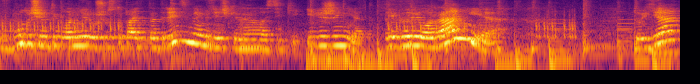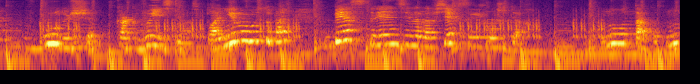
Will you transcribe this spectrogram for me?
В будущем ты планируешь выступать на трендинной уздечке на эластике или же нет? Я говорила ранее, то я в будущем, как выяснилось, планирую выступать без трензеля на всех своих лошадях. Ну вот так вот, ну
